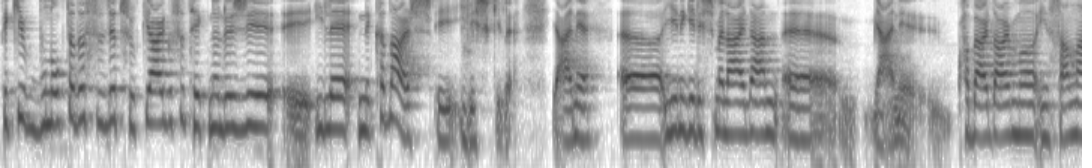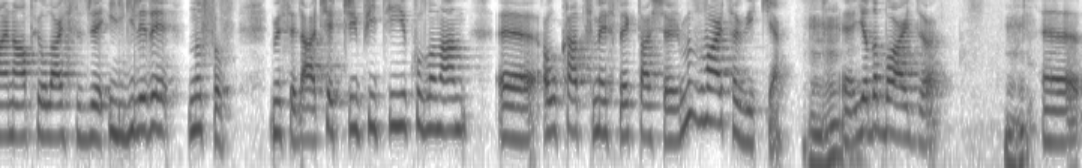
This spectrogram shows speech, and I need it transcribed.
Peki bu noktada sizce Türk yargısı teknoloji e, ile ne kadar e, ilişkili? Yani e, yeni gelişmelerden e, yani haberdar mı? İnsanlar ne yapıyorlar sizce? İlgileri nasıl? Mesela ChatGPT'yi kullanan e, avukat meslektaşlarımız var tabii ki. E, ya da vardı. Ee,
